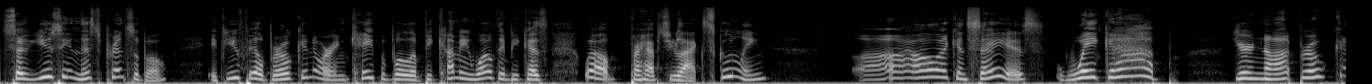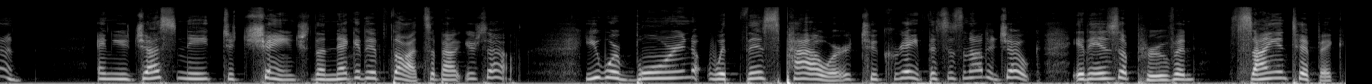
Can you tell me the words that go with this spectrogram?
So, using this principle, if you feel broken or incapable of becoming wealthy because, well, perhaps you lack schooling, uh, all I can say is wake up. You're not broken and you just need to change the negative thoughts about yourself. You were born with this power to create. This is not a joke, it is a proven scientific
